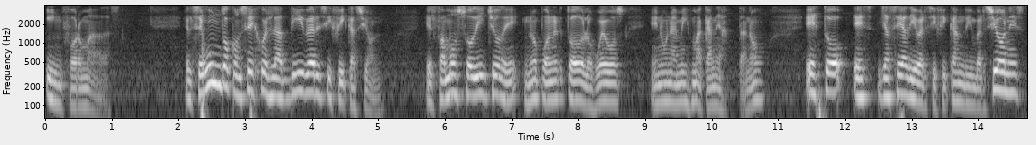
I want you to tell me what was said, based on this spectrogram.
informadas. El segundo consejo es la diversificación el famoso dicho de no poner todos los huevos en una misma canasta, ¿no? Esto es ya sea diversificando inversiones,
